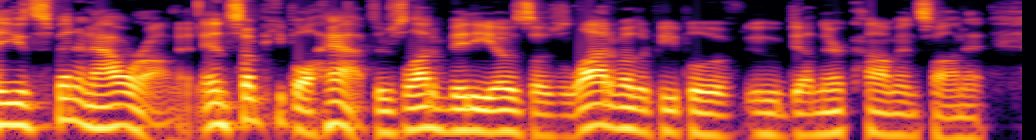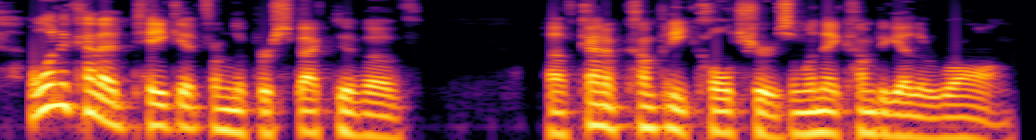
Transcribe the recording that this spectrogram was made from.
you can spend an hour on it, and some people have. There's a lot of videos. There's a lot of other people who've, who've done their comments on it. I want to kind of take it from the perspective of of kind of company cultures and when they come together wrong.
